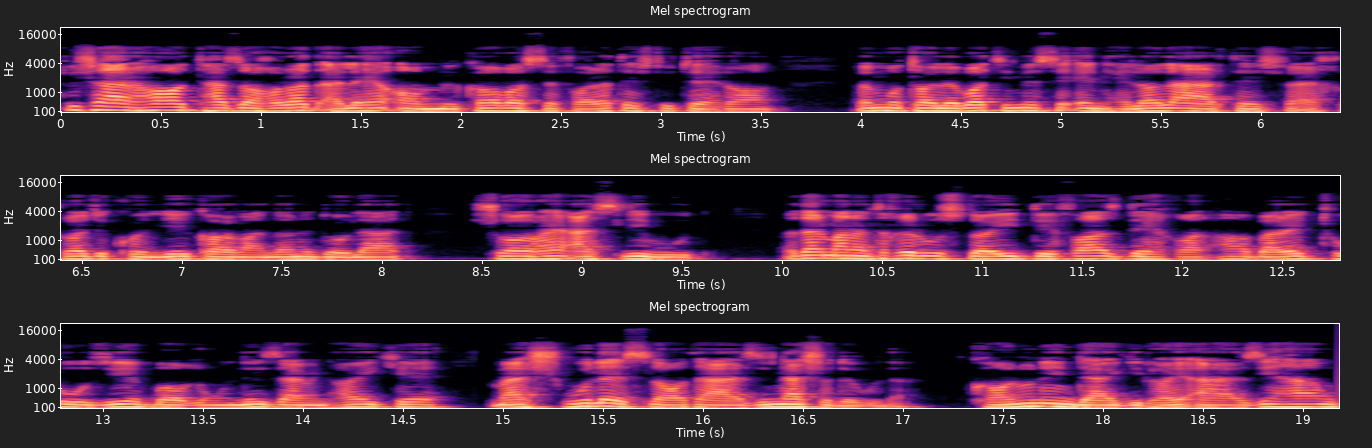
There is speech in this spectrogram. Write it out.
تو شهرها تظاهرات علیه آمریکا و سفارتش تو تهران و مطالباتی مثل انحلال ارتش و اخراج کلیه کارمندان دولت شعارهای اصلی بود و در مناطق روستایی دفاع از دهقانها برای توزیع باقیمانده زمینهایی که مشمول اصلاحات ارزی نشده بودند. کانون این درگیرهای ارزی هم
